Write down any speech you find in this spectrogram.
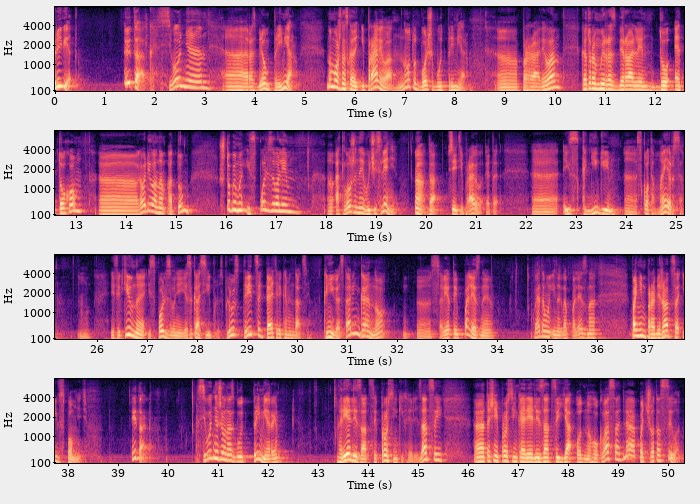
Привет! Итак, сегодня э, разберем пример. Ну, можно сказать и правило, но тут больше будет пример. Э, правило, которое мы разбирали до этого, э, говорило нам о том, чтобы мы использовали э, отложенные вычисления. А, да, все эти правила это э, из книги э, Скотта Мейерса. Эффективное использование языка C++, 35 рекомендаций. Книга старенькая, но э, советы полезные. Поэтому иногда полезно по ним пробежаться и вспомнить. Итак, сегодня же у нас будут примеры реализации, простеньких реализаций, э, точнее простенькая реализация одного класса для подсчета ссылок.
